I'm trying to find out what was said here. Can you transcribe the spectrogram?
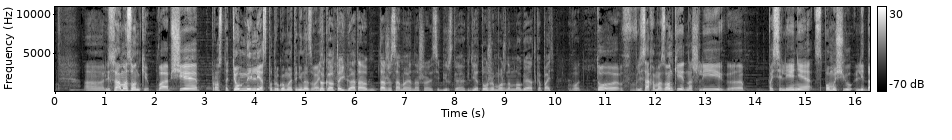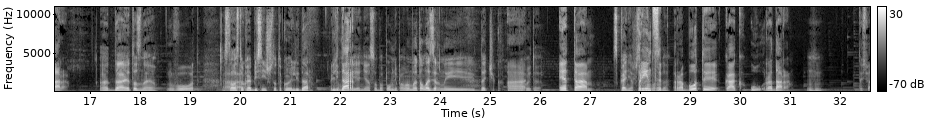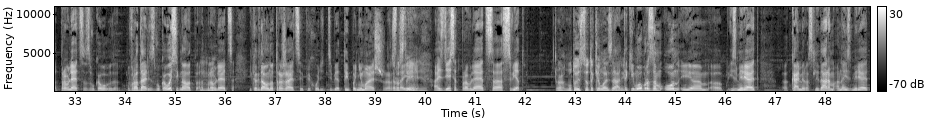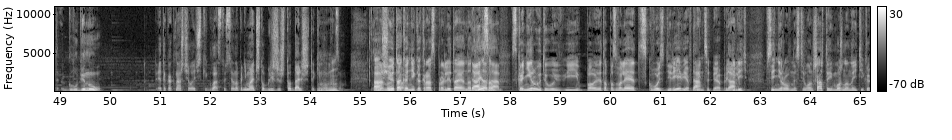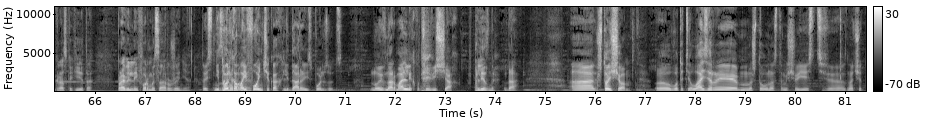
А, леса Амазонки. Вообще просто темный лес, по-другому это не назвать. Так а тайга та, та же самая наша сибирская, где тоже можно многое откопать. Вот. То э, в лесах Амазонки нашли э, поселение с помощью лидара. А, да, это знаю. Вот. Осталось А, только объяснить, что такое лидар. Лидар я не особо помню. По-моему, это лазерный датчик а, какой-то. это Сканер принцип работы как у радара. Мгм. То есть отправляется звуковой... В радаре звуковой сигнал от- Мгм. отправляется, и когда он отражается и приходит к тебе, ты понимаешь расстояние. Расстояние. А здесь отправляется свет. А, ну то есть все-таки лазерный. Да, таким образом он и, эм, э, измеряет... э, Камера с лидаром, она измеряет глубину. Это как наш человеческий глаз. То есть она понимает, что ближе, что дальше таким Мгм. образом. А, ну и этого. так они как раз пролетая над Да, да, лесом, да. сканируют его, и это позволяет сквозь деревья, в Да. принципе, определить все неровности ландшафта, и можно найти как раз какие-то правильные формы сооружения. То есть не только в айфончиках лидары используются, но и в нормальных вообще вещах. В полезных. Да. А, что еще? Э, Вот эти лазеры. Что у нас там еще есть? Э, Значит,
